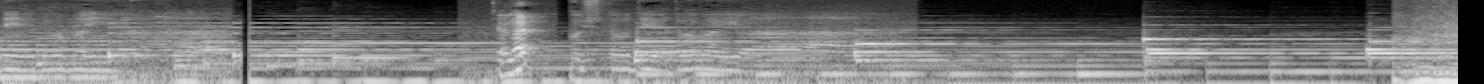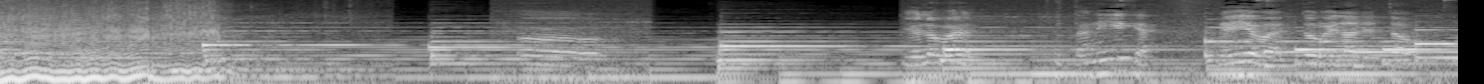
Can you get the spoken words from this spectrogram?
दे दो भैया। चल। कुछ तो दे दो भैया। ये लो भाई। कितना नहीं है क्या? नहीं है भाई तो मैं ला देता हूँ।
